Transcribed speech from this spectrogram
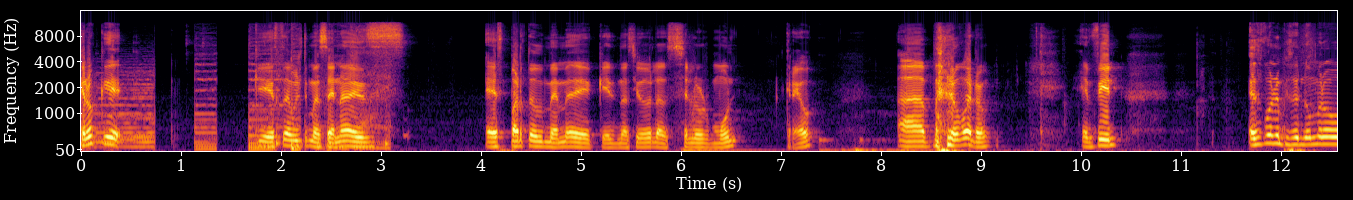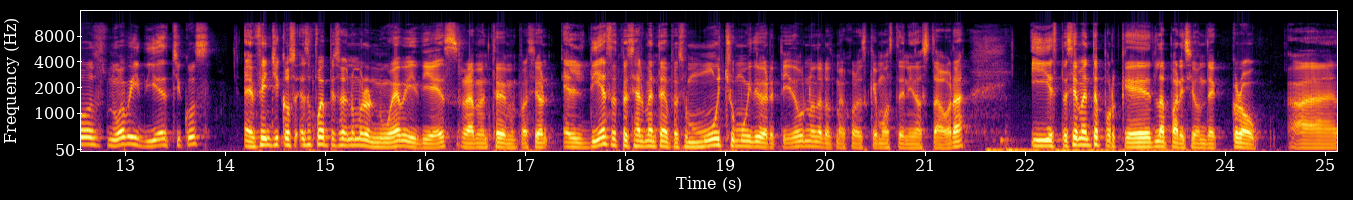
creo que que esta última escena es es parte de un meme de que nació de la Sailor Moon, creo. Ah, pero bueno, en fin. Ese fue el episodio números 9 y 10, chicos. En fin, chicos, ese fue el episodio número 9 y 10. Realmente me pareció. El 10 especialmente me pareció mucho, muy divertido. Uno de los mejores que hemos tenido hasta ahora. Y especialmente porque es la aparición de Crow. Ah,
